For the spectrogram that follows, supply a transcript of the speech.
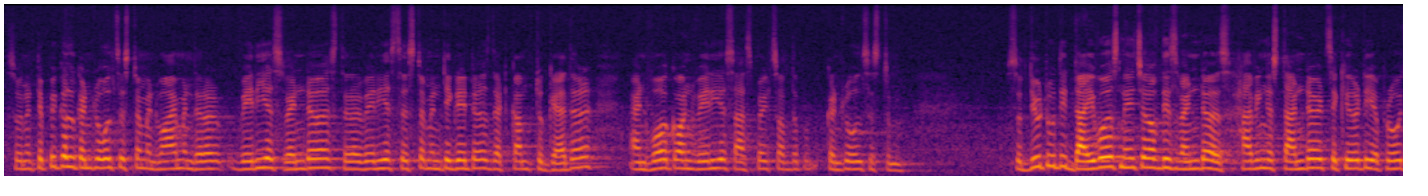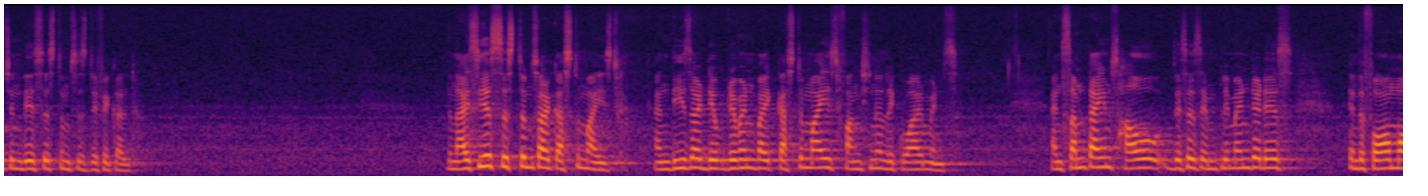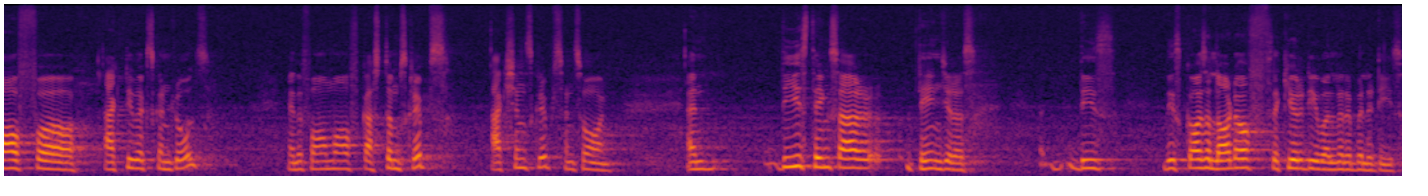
So in a typical control system environment, there are various vendors, there are various system integrators that come together and work on various aspects of the control system. So due to the diverse nature of these vendors, having a standard security approach in these systems is difficult. The ICS systems are customized, and these are driven by customized functional requirements. And sometimes how this is implemented is in the form of uh, ActiveX controls, in the form of custom scripts, action scripts, and so on. And these things are dangerous. These, these cause a lot of security vulnerabilities.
